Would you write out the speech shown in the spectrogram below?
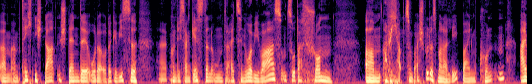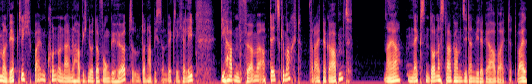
ähm, ähm, technisch Datenstände oder, oder gewisse, äh, konnte ich sagen, gestern um 13 Uhr, wie war es und so, das schon. Ähm, aber ich habe zum Beispiel das mal erlebt bei einem Kunden, einmal wirklich bei einem Kunden und einmal habe ich nur davon gehört und dann habe ich es dann wirklich erlebt. Die haben Firmware-Updates gemacht, Freitagabend, naja, am nächsten Donnerstag haben sie dann wieder gearbeitet, weil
